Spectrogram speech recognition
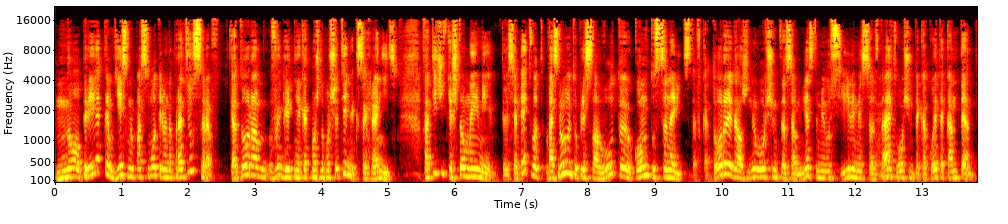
но при этом, если мы посмотрим на продюсеров, которым выгоднее как можно больше денег сохранить, фактически что мы имеем? То есть опять вот возьмем эту пресловутую комнату сценаристов, которые должны, в общем-то, совместными усилиями создать, в общем-то, какой-то контент.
